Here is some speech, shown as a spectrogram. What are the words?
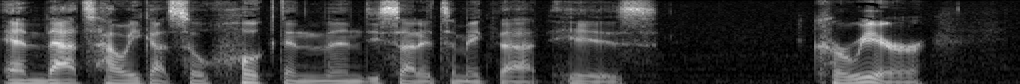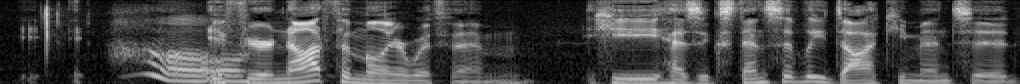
and that's how he got so hooked and then decided to make that his career. Oh. If you're not familiar with him, he has extensively documented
